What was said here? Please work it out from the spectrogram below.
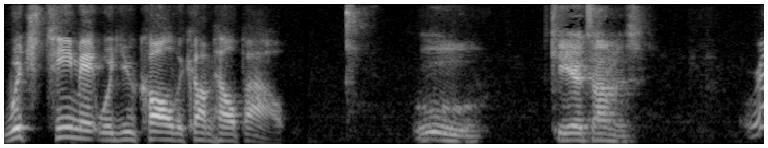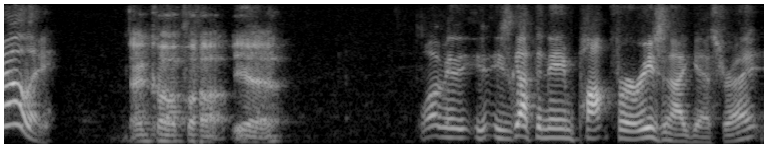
which teammate would you call to come help out? Ooh, Keir Thomas. Really? I'd call Pop. Yeah. Well, I mean, he's got the name Pop for a reason, I guess, right?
